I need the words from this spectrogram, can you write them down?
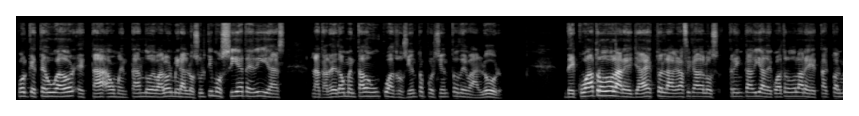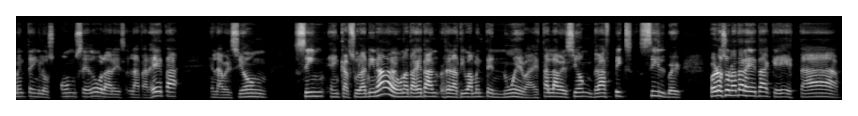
porque este jugador está aumentando de valor. Mira, en los últimos siete días la tarjeta ha aumentado un 400% de valor. De 4 dólares, ya esto en la gráfica de los 30 días, de 4 dólares está actualmente en los 11 dólares la tarjeta en la versión sin encapsular ni nada. Es una tarjeta relativamente nueva. Esta es la versión DraftPix Silver, pero es una tarjeta que está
